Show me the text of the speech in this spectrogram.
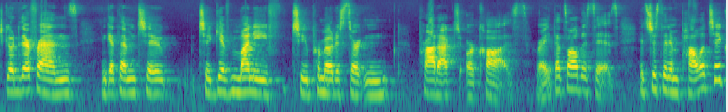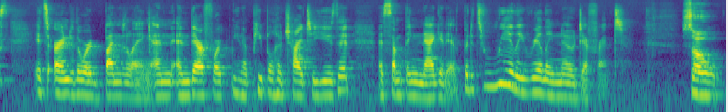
to go to their friends and get them to to give money to promote a certain product or cause, right? That's all this is. It's just that in politics, it's earned the word bundling, and, and therefore, you know, people have tried to use it as something negative, but it's really, really no different. So,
